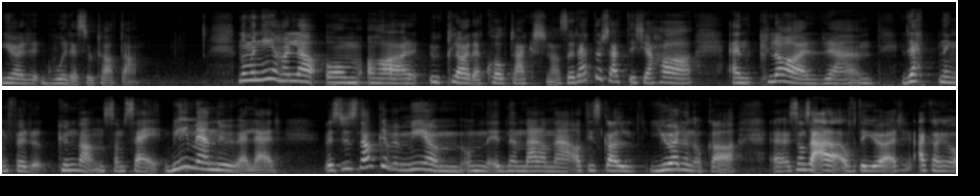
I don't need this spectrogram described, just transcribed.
gjør gode resultater. Nummer ni handler om å ha uklare call to action. Altså rett og slett ikke ha en klar eh, retning for kundene som sier 'bli med nå', eller hvis du snakker for mye om, om der, at de skal gjøre noe, eh, sånn som jeg ofte gjør Jeg kan jo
